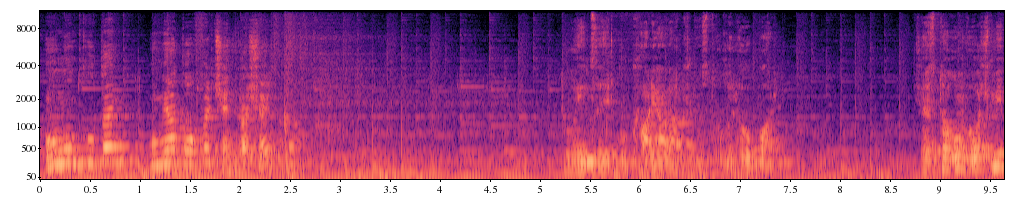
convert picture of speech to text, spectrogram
Ում ում կուտեն ու մի հատ օֆեր չեն քաշել դրա։ Դու ինձ երկու քարի արակն ես թողել հոպար։ Չես թողում ոչ մի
